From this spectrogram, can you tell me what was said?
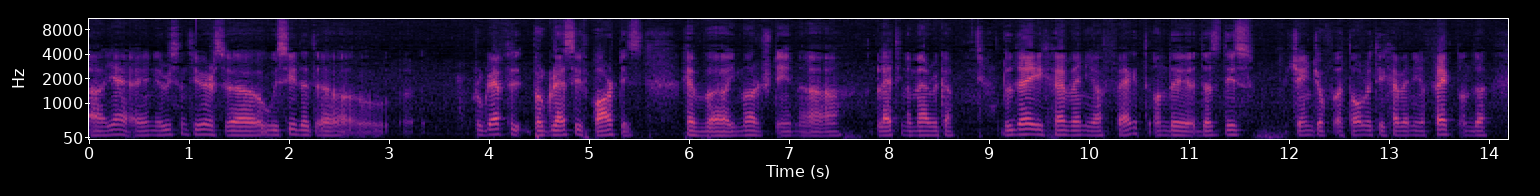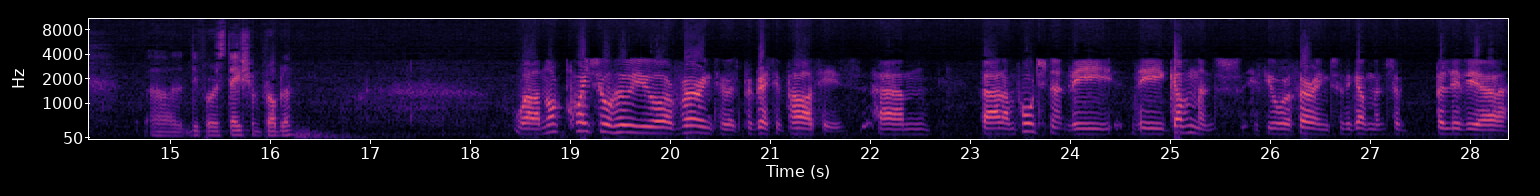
Uh, yeah, in recent years, uh, we see that uh, progressive, progressive parties have emerged in Latin America. Do they have any effect on the? Does this change of authority have any effect on the deforestation problem? Well, I'm not quite sure who you are referring to as progressive parties, um, but unfortunately, the governments, if you're referring to the governments of Bolivia,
